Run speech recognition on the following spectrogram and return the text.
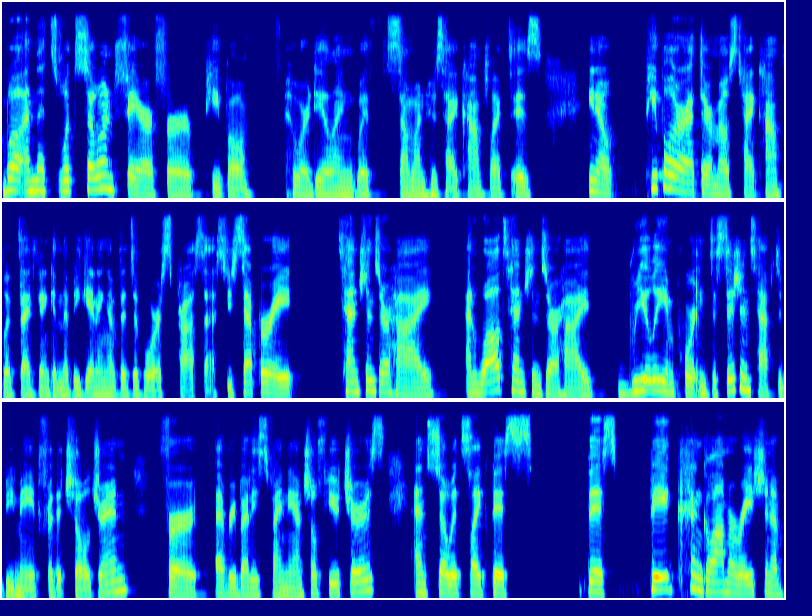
Well, and that's what's so unfair for people who are dealing with someone who's high conflict is, you know, people are at their most high conflict, I think, in the beginning of the divorce process. You separate, tensions are high. And while tensions are high, really important decisions have to be made for the children, for everybody's financial futures. And so it's like this, this big conglomeration of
